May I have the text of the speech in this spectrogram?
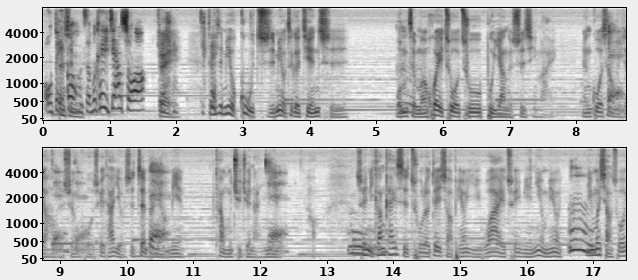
我北贡怎么可以这样说？对，对，但是没有固执，没有这个坚持，我们怎么会做出不一样的事情来，能过上比较好的生活？所以它有是正反两面，看我们取决哪一面。所以你刚开始除了对小朋友以外催眠，你有没有？嗯，你有没有想说，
